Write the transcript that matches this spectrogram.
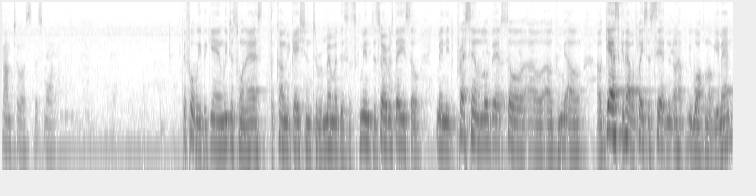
come to us this morning. Before we begin, we just want to ask the congregation to remember this is Community Service Day, so you may need to press in a little bit so our, our, our, our guests can have a place to sit and they don't have to be walking over you, amen?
